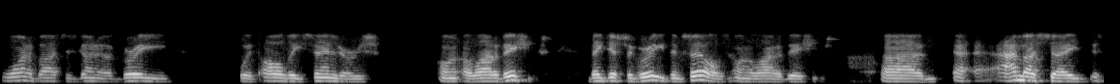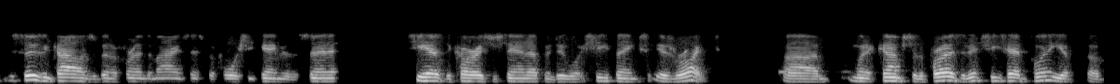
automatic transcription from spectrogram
one of us is going to agree with all these senators on a lot of issues. They disagree themselves on a lot of issues. Um, I must say, Susan Collins has been a friend of mine since before she came to the Senate. She has the courage to stand up and do what she thinks is right. Um, when it comes to the president, she's had plenty of, of,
